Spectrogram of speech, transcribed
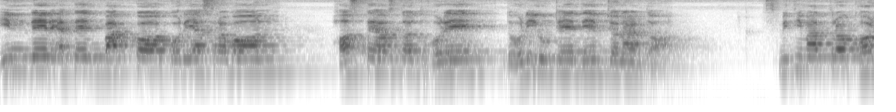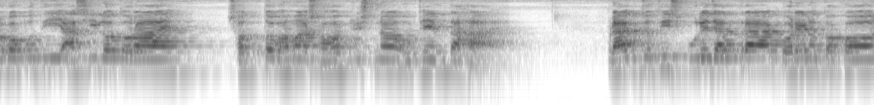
ইন্দ্রের এতেক বাক্য করিয়া শ্রবণ, হস্তে হস্ত ধরে ধরি উঠে দেব জনার্দন। স্মৃতিমাত্র খর্গপতি আসিল তোরায়, সত্যভামা সহ কৃষ্ণ উঠেন তাহায়। প্রাগজ্যোতিষপুরে যাত্রা করেন তখন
